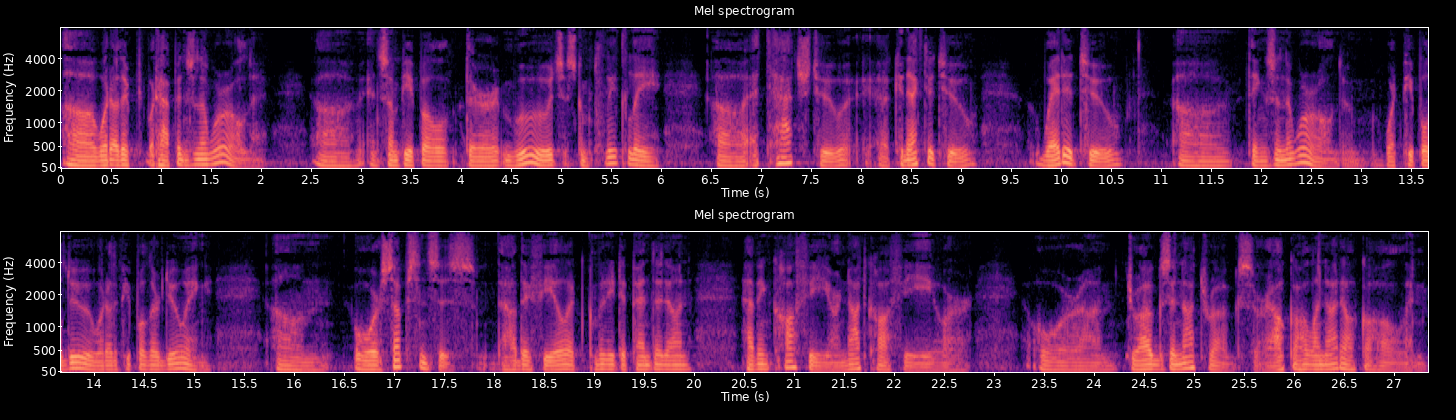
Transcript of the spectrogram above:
Uh, what other what happens in the world, uh, and some people their moods is completely uh, attached to, uh, connected to, wedded to uh, things in the world, what people do, what other people are doing, um, or substances, how they feel. It completely dependent on having coffee or not coffee, or or um, drugs and not drugs, or alcohol and not alcohol, and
